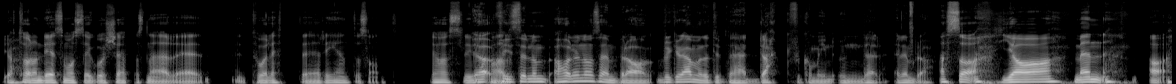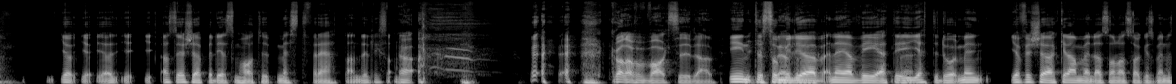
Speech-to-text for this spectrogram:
Jag, Tar de det så måste jag gå och köpa sån här eh, toalettrent och sånt. Jag har slut på ja, allt. finns det någon, har du någon sån bra, brukar du använda typ den här duck för att komma in under? Är den bra? Alltså, ja, men ja, jag, jag, jag, jag, alltså jag köper det som har typ mest frätande liksom. Ja. Kolla på baksidan. Inte Vilket så frätande. miljö... Nej jag vet, det är jättedåligt. Men jag försöker använda sådana saker som ändå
